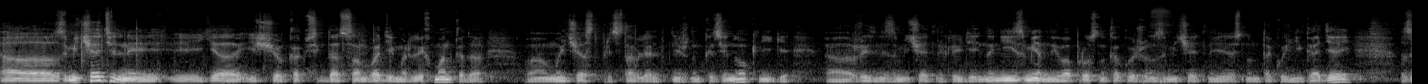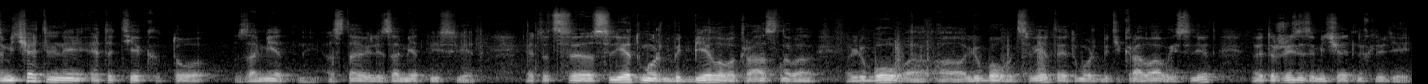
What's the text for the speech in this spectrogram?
А, замечательный, я еще, как всегда, сам Вадим Эрлихман, когда а, мы часто представляли в книжном казино книги жизни замечательных людей, на неизменный вопрос, ну какой же он замечательный, если он такой негодяй. Замечательные – это те, кто заметный, оставили заметный след. Этот след может быть белого, красного, любого, а, любого цвета, это может быть и кровавый след, но это жизнь замечательных людей.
